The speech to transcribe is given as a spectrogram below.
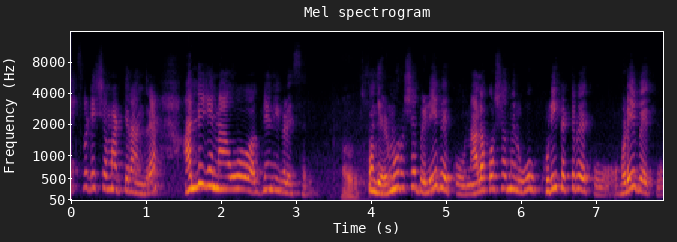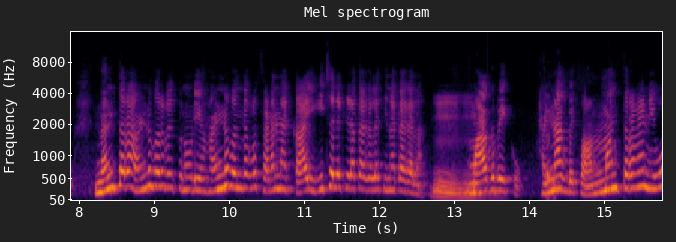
ಎಕ್ಸ್ಪೆಕ್ಟೇಷನ್ ಮಾಡ್ತೀರಾ ಅಂದ್ರೆ ಅಲ್ಲಿಗೆ ನಾವು ಅಜ್ಞಾನಿಗಳೇ ಸರಿ. ಒಂದು ಎರಡು ಮೂರು ವರ್ಷ ಬೆಳಿಬೇಕು ನಾಲ್ಕು ವರ್ಷ ಆದ್ಮೇಲೆ ಹೂ ಕುಡಿ ಕಟ್ಟಬೇಕು ಹೊಡಿಬೇಕು ನಂತರ ಹಣ್ಣು ಬರಬೇಕು ನೋಡಿ ಹಣ್ಣು ಬಂದಾಗಲೂ ಸಡನ್ ಆಗಿ ಕಾಯಿ ಈಚಲೆ ಕೀಳಕ್ಕಾಗಲ್ಲ ತಿನ್ನಕ್ಕಾಗಲ್ಲ. ಆಗಲ್ಲ ಮಾಗಬೇಕು ಹಣ್ಣಾಗಬೇಕು ಅಮ್ಮಂತರವೇ ನೀವು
